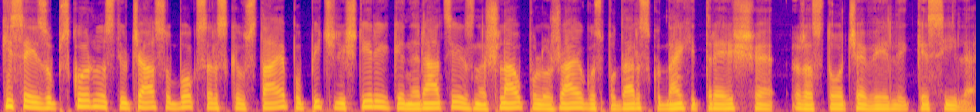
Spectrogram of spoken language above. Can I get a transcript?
ki se je iz obskurnosti v času boksarske vstaje po pičlih štirih generacijah znašla v položaju gospodarsko najhitrejše rastoče velike sile.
